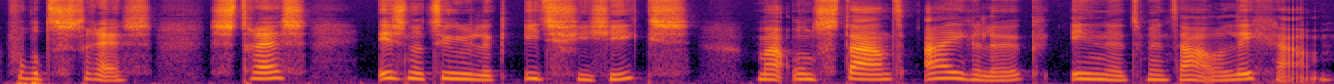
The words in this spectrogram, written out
Bijvoorbeeld stress. Stress is natuurlijk iets fysieks, maar ontstaat eigenlijk in het mentale lichaam.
